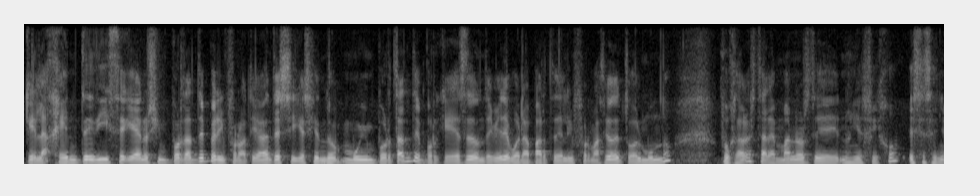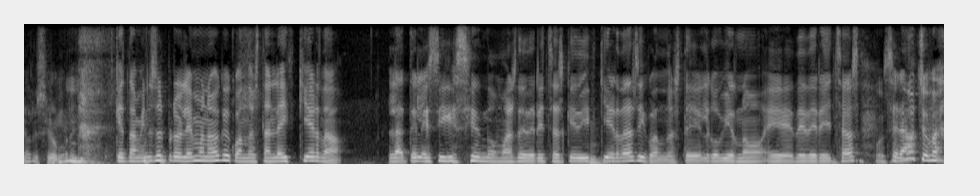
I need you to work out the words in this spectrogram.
que la gente dice que ya no es importante, pero informativamente sigue siendo muy importante porque es de donde viene buena parte de la información de todo el mundo, pues claro, estará en manos de Núñez Fijo, ese señor, ese hombre. Que también es el problema, ¿no? Que cuando está en la izquierda, la tele sigue siendo más de derechas que de izquierdas y cuando esté el gobierno eh, de derechas, Pues será mucho más.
